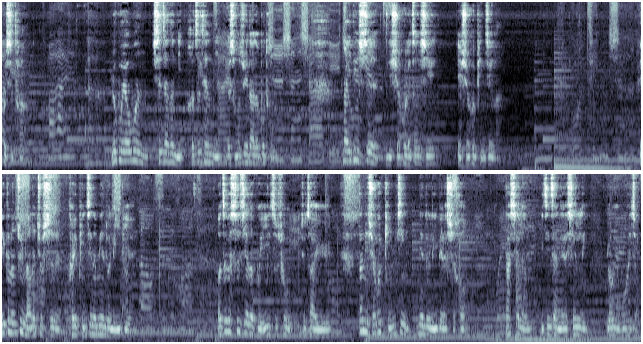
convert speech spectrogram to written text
会是他。如果要问现在的你和之前的你有什么最大的不同，那一定是你学会了珍惜，也学会平静了。一个人最难的就是可以平静的面对离别。而这个世界的诡异之处就在于，当你学会平静面对离别的时候，那些人已经在你的心里永远不会走了。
